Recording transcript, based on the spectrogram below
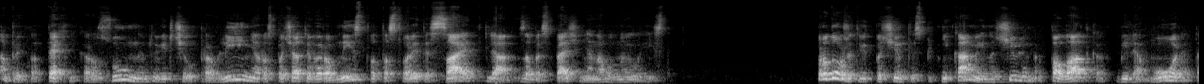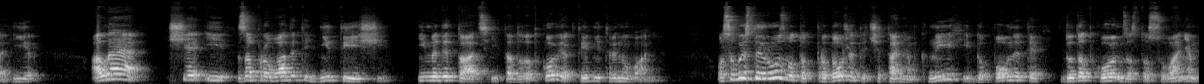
Наприклад, техніка розумне, довірче управління, розпочати виробництво та створити сайт для забезпечення народної логістики. Продовжити відпочинки з пікніками і ночівлями в палатках біля моря та гір. Але ще і запровадити дні тиші, і медитації та додаткові активні тренування. Особистий розвиток продовжити читанням книг і доповнити додатковим застосуванням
